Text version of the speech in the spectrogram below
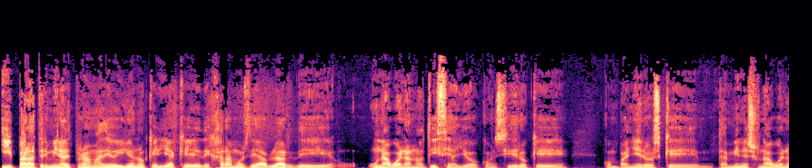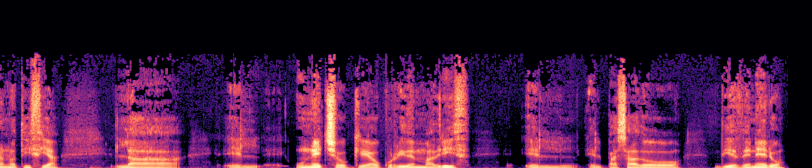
Y para terminar el programa de hoy, yo no quería que dejáramos de hablar de una buena noticia. Yo considero que compañeros, que también es una buena noticia la, un hecho que ha ocurrido en Madrid el, pasado 10 de enero.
